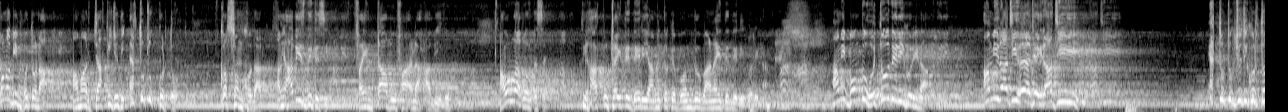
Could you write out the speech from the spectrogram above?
কোনোদিন হতো না। আমার জাতি যদি এতটুক করতো, কসম খোদার, আমি হাদিস দিতেছি, ফাইন তাবু ফানা হাবিবু। আল্লাহ বলতেছে, তুই হাত উঠাইতে দেরি, আমি তোকে বন্ধু বানাইতে দেরি করি না। আমি বন্ধু হইতেও দেরি করি না। আমি রাজি হয়ে যাই, রাজি। এতটুক যদি করতো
